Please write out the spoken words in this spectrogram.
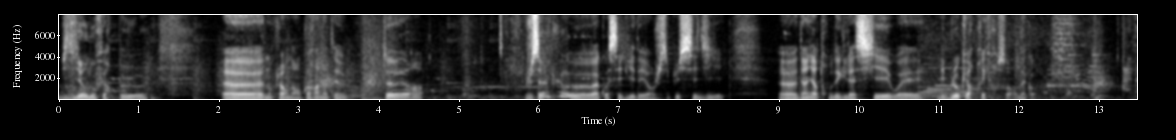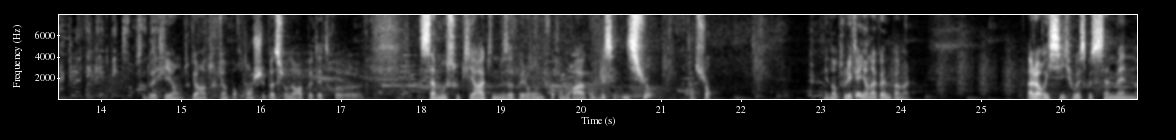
bien nous faire peur. Euh, donc là, on a encore un interrupteur. Je sais même plus euh, à quoi c'est lié d'ailleurs. Je sais plus si c'est dit. Euh, dernière troupe des glaciers, ouais. Les bloqueurs précurseurs, d'accord. Ça doit être lié en tout cas à un truc important. Je sais pas si on aura peut-être Samo Sukira qui nous appelleront une fois qu'on aura accompli cette mission. Attention. Mais dans tous les cas, il y en a quand même pas mal. Alors ici, où est-ce que ça mène?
